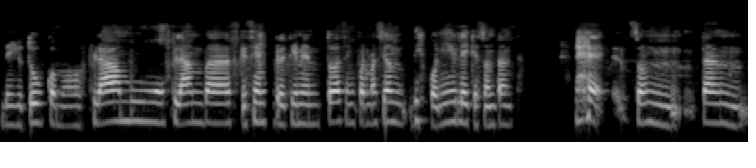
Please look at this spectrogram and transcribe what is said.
de YouTube como Flamu, Flambas, que siempre tienen toda esa información disponible y que son tan, son tan,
